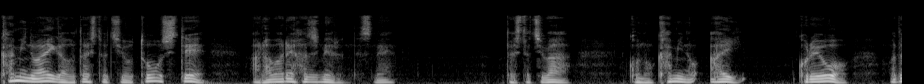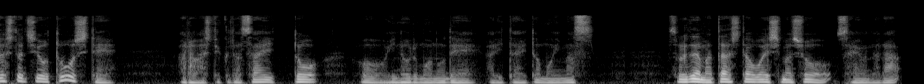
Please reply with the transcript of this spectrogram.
神の愛が私たちを通して現れ始めるんですね。私たちはこの神の愛これを私たちを通して表してくださいと祈るものでありたいと思います。それではまた明日お会いしましょう。さようなら。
